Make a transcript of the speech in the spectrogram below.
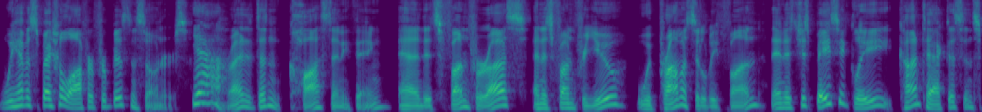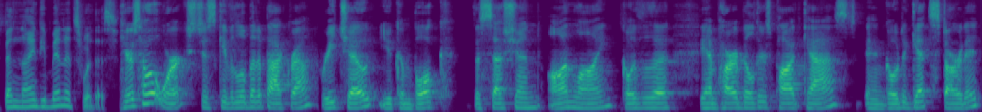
We have a special offer for business owners Yeah. right? It doesn't cost anything and it's fun for us and it's fun for you. We promise it'll be fun. And it's just basically contact us and spend 90 minutes with us. Here's how it works. Just give a little bit of background. Reach out. You can book the session online. Go to the, the Empire Builders podcast and go to Get Started.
